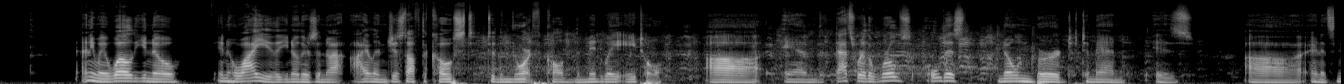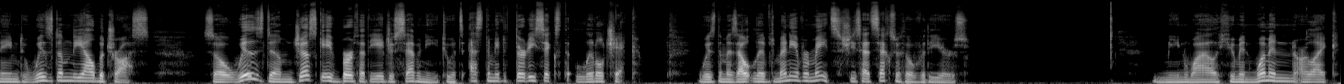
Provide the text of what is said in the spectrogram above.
anyway, well, you know, in Hawaii, you know, there's an island just off the coast to the north called the Midway Atoll. Uh, and that's where the world's oldest known bird to man is. Uh, and it's named Wisdom the albatross. So Wisdom just gave birth at the age of 70 to its estimated 36th little chick. Wisdom has outlived many of her mates she's had sex with over the years. Meanwhile, human women are like,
